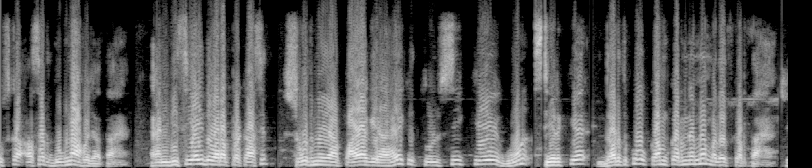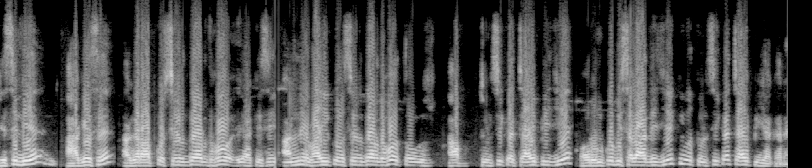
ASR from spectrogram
उसका असर दुगना हो जाता है। एनबीसीआई द्वारा प्रकाशित शोध में यह पाया गया है कि तुलसी के गुण सिर के दर्द को कम करने में मदद करता है। इसलिए आगे से अगर आपको सिर दर्द हो या किसी अन्य भाई को सिर दर्द हो तो आप तुलसी का चाय पीजिए और उनको भी सलाह दीजिए कि वो तुलसी का चाय पिया करें।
